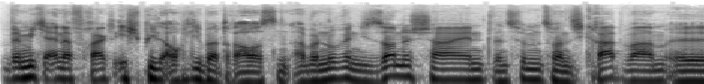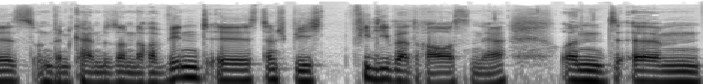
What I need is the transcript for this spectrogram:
wenn mich einer fragt, ich spiele auch lieber draußen, aber nur wenn die Sonne scheint, wenn es 25 Grad warm ist und wenn kein besonderer Wind ist, dann spiele ich viel lieber draußen. Ja? Und ähm,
